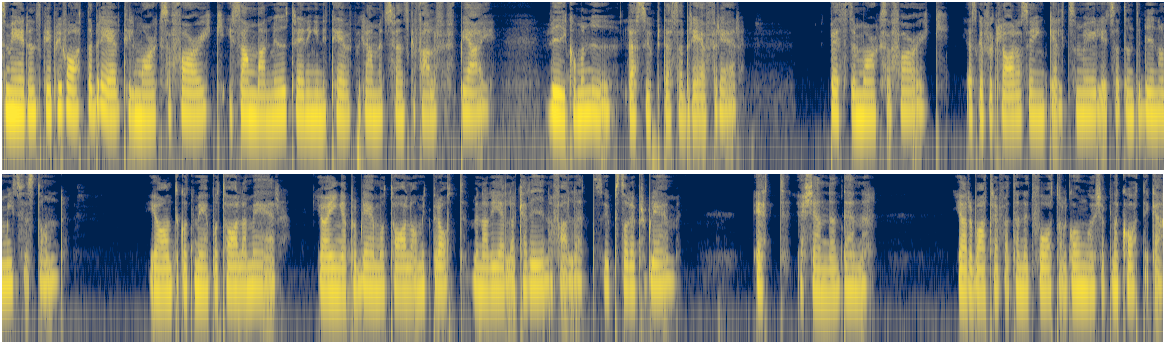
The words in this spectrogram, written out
Smeden skrev privata brev till Mark Safarik i samband med utredningen i tv-programmet Svenska fall för FBI. Vi kommer nu läsa upp dessa brev för er. Bäste Mark Safarik. Jag ska förklara så enkelt som möjligt så att det inte blir några missförstånd. Jag har inte gått med på att tala med er. Jag har inga problem att tala om mitt brott, men när det gäller Karina-fallet så uppstår det problem. 1. Jag kände inte henne. Jag hade bara träffat henne ett fåtal gånger och köpt narkotika.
